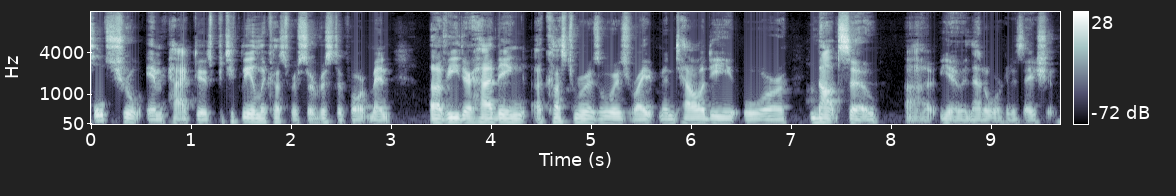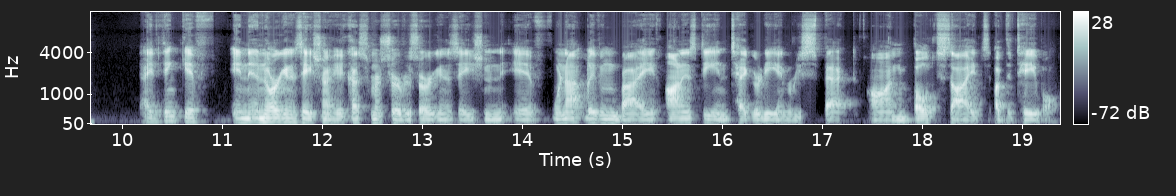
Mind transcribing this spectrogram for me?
cultural impact is, particularly in the customer service department, of either having a customer is always right mentality or not so, uh, you know, in that organization? I think if in an organization like a customer service organization, if we're not living by honesty, integrity, and respect on both sides of the table,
